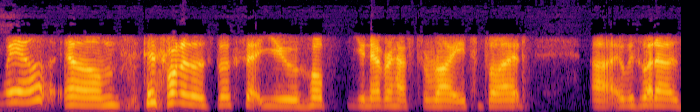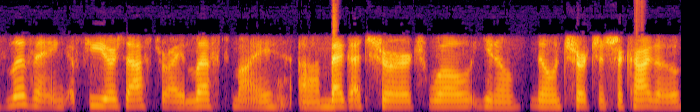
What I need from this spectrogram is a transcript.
Well, um, it's one of those books that you hope you never have to write, but uh, it was what I was living a few years after I left my uh, mega church, well, you know, known church in Chicago.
